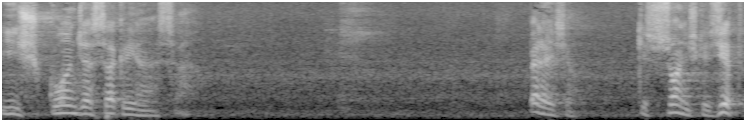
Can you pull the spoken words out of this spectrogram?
e esconde essa criança. Espera aí, senhor. Que sonho esquisito.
